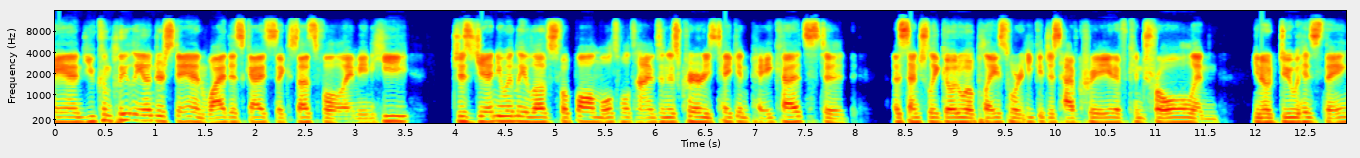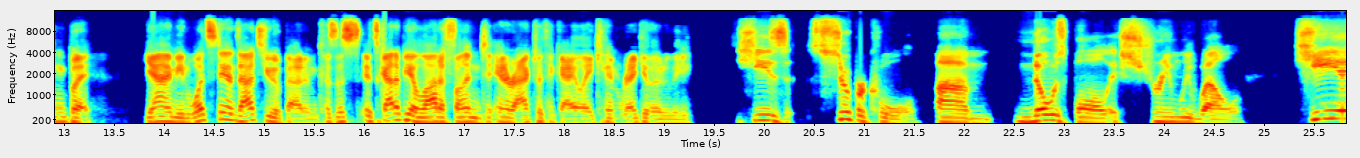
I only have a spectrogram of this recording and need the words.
and you completely understand why this guy's successful. I mean, he just genuinely loves football. Multiple times in his career, he's taken pay cuts to essentially go to a place where he could just have creative control and you know do his thing. But yeah i mean what stands out to you about him? Because this it's got to be a lot of fun to interact with a guy like him regularly. He's super cool um knows ball extremely well. He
